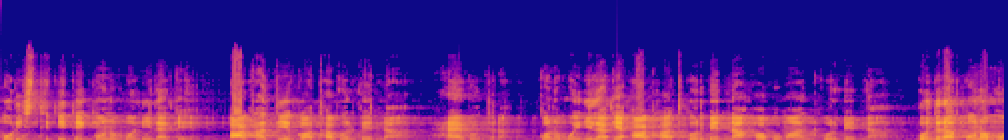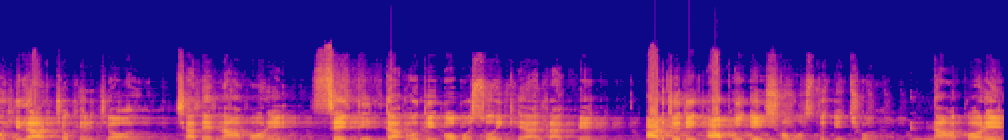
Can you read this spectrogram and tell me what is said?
পরিস্থিতিতে কোনো মহিলাকে আঘাত দিয়ে কথা বলবেন না। হ্যাঁ বন্ধুরা, কোনো মহিলাকে আঘাত করবেন না, অপমান করবেন না। বন্ধুরা, কোনো মহিলার চোখের জল যাতে না পড়ে, সেই দিকটা অতি অবশ্যই খেয়াল রাখবেন। আর যদি আপনি এই সমস্ত কিছু না করেন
